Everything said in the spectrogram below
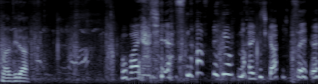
Mal wieder. Wobei ja die ersten acht Minuten eigentlich gar nicht zählen.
